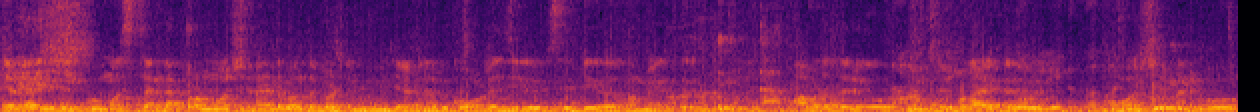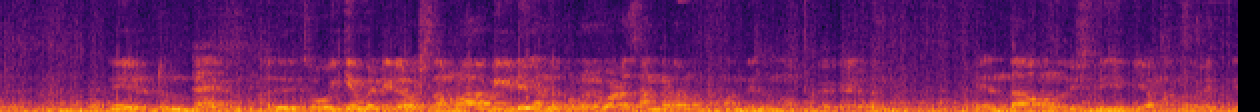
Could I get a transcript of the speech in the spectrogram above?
ചേട്ടാ ഈ ഗുമസ്തന്റെ പ്രൊമോഷനായിട്ട് ബന്ധപ്പെട്ട് ചേട്ടൻ ഒരു കോളേജിൽ വിസിറ്റ് ചെയ്ത സമയത്ത് അവിടുത്തെ ഒരു പ്രിൻസിപ്പളായിട്ട് ഒരു മോശം അനുഭവം നേരിട്ടിട്ടുണ്ടായിരുന്നു. അത് ചോദിക്കാൻ പറ്റില്ല പക്ഷെ നമ്മൾ ആ വീഡിയോ കണ്ടപ്പോൾ ഒരുപാട് സങ്കടം വന്നിരുന്നു നമുക്കൊക്കെ. എന്താണെന്ന് വിശദീകരിക്കാം അന്ന് വ്യക്തി?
